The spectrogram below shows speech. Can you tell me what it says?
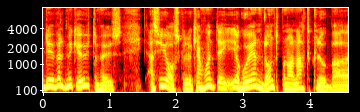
det är väldigt mycket utomhus. Alltså jag skulle kanske inte, jag går ju ändå inte på några nattklubbar,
